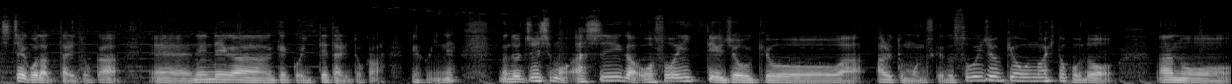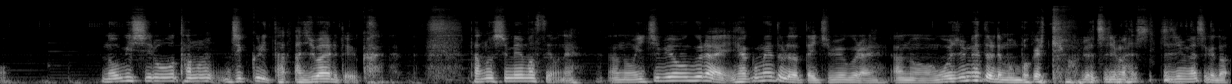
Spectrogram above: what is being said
ちっちゃい子だったりとか、えー、年齢が結構いってたりとか逆にね、まあ、どっちにしても足が遅いっていう状況はあると思うんですけどそういう状況の人ほどあの伸びしろを楽じっくり味わえるというか楽しめますよね。あの1秒ぐらい 100m だったら1秒ぐらいあの 50m でも僕は1.5秒縮まし縮みましたけど、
